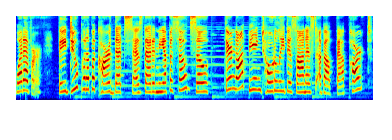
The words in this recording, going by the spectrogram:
whatever. They do put up a card that says that in the episode, so they're not being totally dishonest about that part.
